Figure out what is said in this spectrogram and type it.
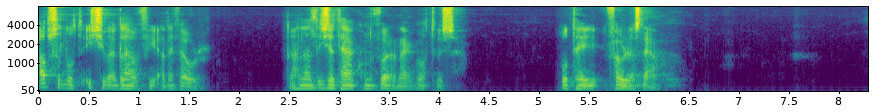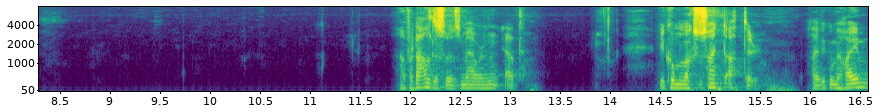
absolutt ikke var glad for at jeg får. Det handler ikke at jeg kunne føre når jeg godt visse. Og til førre stedene. Han fortalte så som jeg var at vi kom nok så sant atter. Da vi kom hjem,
